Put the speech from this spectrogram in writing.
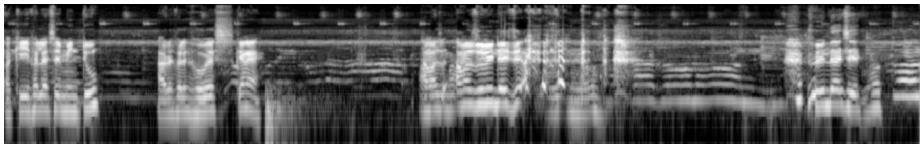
বাকী এইফালে আছে মিণ্টু আৰু এইফালে হৱেশ কেনে? আমাৰ আমাৰ জুবিন দা আহিছে জুবিন দা আহিছে নতুন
